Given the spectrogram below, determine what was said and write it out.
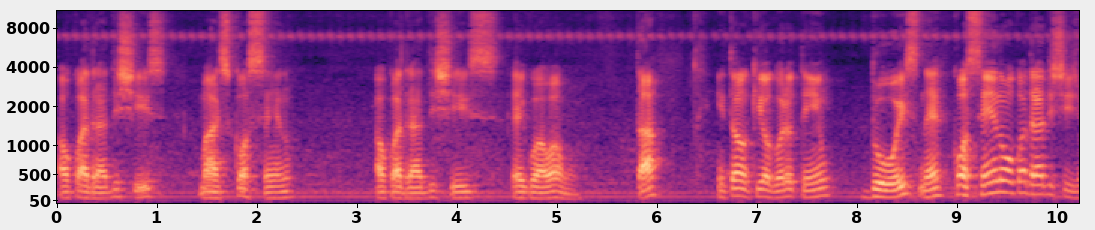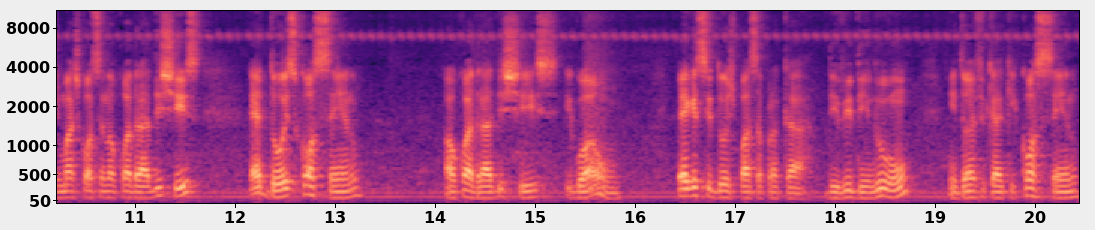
ao quadrado de x, mais cosseno ao quadrado de x é igual a 1, tá? Então, aqui agora eu tenho 2, né? Cosseno ao quadrado de x mais cosseno ao quadrado de x é 2 cosseno ao quadrado de x igual a 1. Pega esse 2 passa para cá dividindo 1, então vai ficar aqui cosseno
